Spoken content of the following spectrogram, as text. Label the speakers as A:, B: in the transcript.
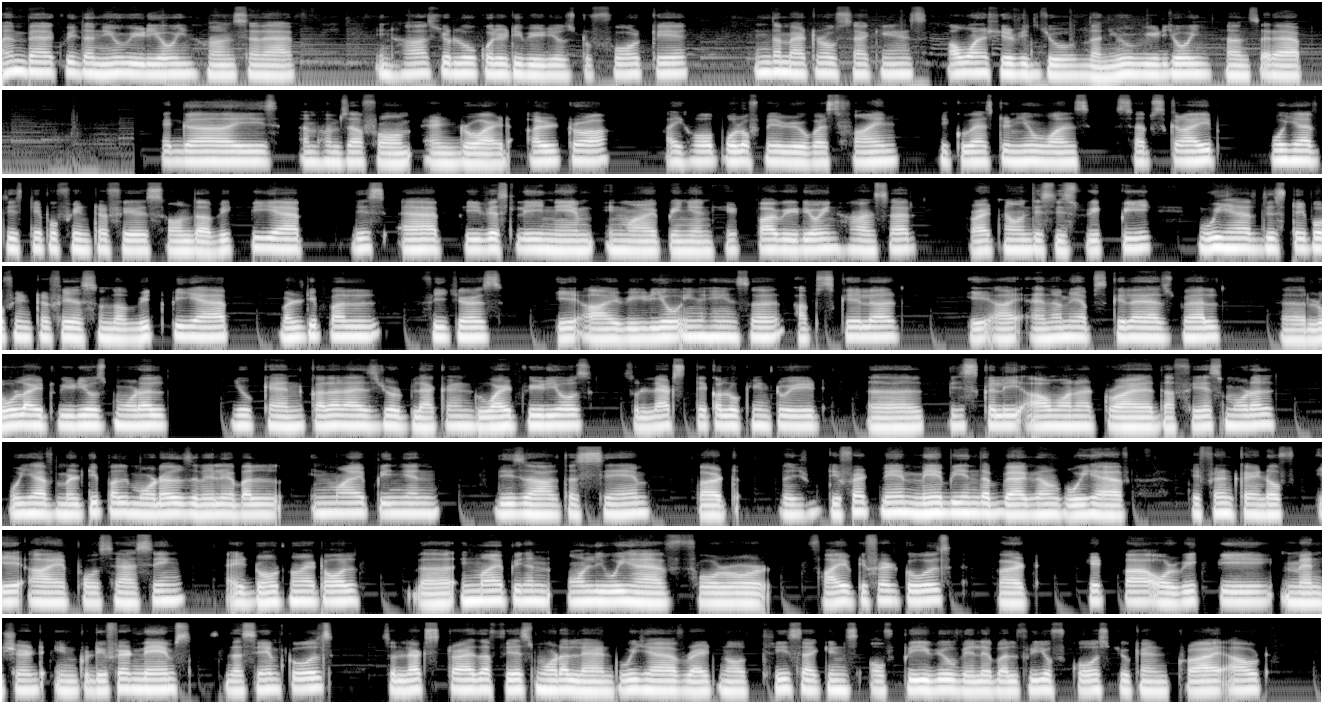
A: I'm back with a new video enhancer app. Enhance your low quality videos to 4K in the matter of seconds. I want to share with you the new video enhancer app. Hey guys, I'm Hamza from Android Ultra. I hope all of my viewers fine. Request to new ones, subscribe. We have this type of interface on the VikPea app. This app previously named in my opinion HitPaw Video Enhancer. Right now this is VikPea we have this type of interface on the VikPea app, multiple features, AI video enhancer, upscaler, AI anime upscaler as well, uh, low light videos model. You can colorize your black and white videos. So let's take a look into it. Uh, basically, I wanna try the face model. We have multiple models available. In my opinion, these are the same, but the different name may be in the background. We have different kind of AI processing. I don't know at all. Uh, in my opinion, only we have four or five different tools, but HitPaw or VikPea mentioned into different names, the same tools. So let's try the face model and we have right now 3 seconds of preview available free of cost. You can try out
